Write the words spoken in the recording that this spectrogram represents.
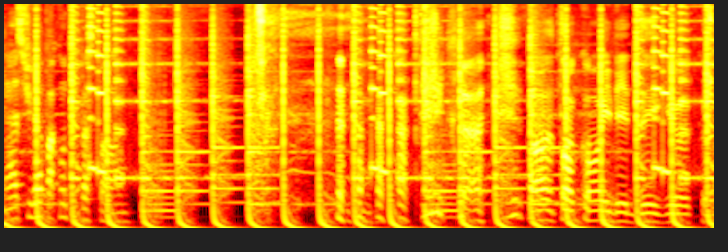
Ah, celui-là, par contre, il passe pas. Hein. tant comment il est dégueu, quoi.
